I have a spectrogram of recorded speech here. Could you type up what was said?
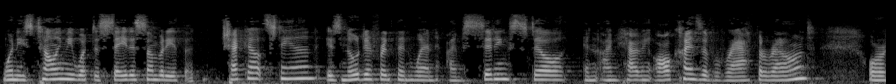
when he's telling me what to say to somebody at the checkout stand is no different than when I'm sitting still and I'm having all kinds of wrath around or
